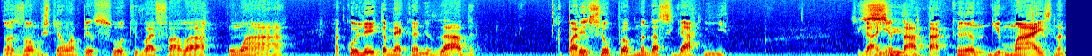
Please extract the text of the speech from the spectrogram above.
Nós vamos ter uma pessoa que vai falar com a, a colheita mecanizada, apareceu o problema da cigarrinha. Cigarrinha Sim. está atacando demais na,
